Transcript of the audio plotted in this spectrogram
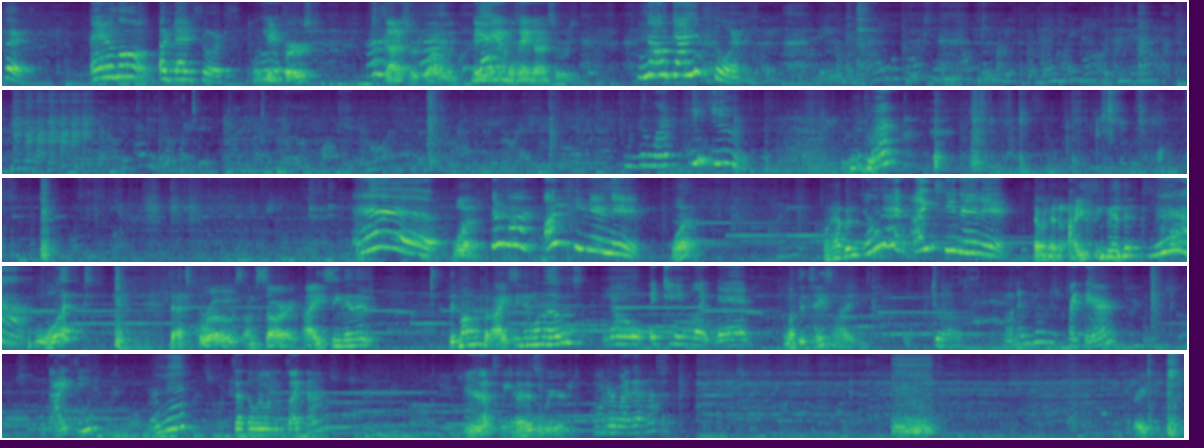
first? Animal or dinosaurs? What came first? Dinosaurs, probably. Maybe animals and dinosaurs. No, dinosaur. What is you? What? What? There's not icing in it. What? What happened? Don't have icing in it. That one had icing in it? Yeah. What? That's gross. I'm sorry. Icing in it? Did mom put icing in one of those? No, it tastes like that. What's it taste like? Gross. What is it? Right there? It's icing? Mm-hmm. Is that the only one that's like that? Weird. that's weird. That is weird. I wonder why that happened. Crazy.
